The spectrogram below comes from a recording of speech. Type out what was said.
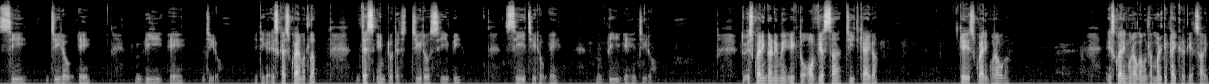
C zero A B A zero ठीक है, इसका स्क्वायर मतलब this into this zero C B C zero A B A zero तो स्क्वायरिंग करने में एक तो ऑब्वियस सा चीज़ क्या आएगा कि स्क्वायरिंग हो रहा होगा। स्क्वायरिंग हो रहा होगा मतलब मल्टीप्लाई कर दिया सॉरी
